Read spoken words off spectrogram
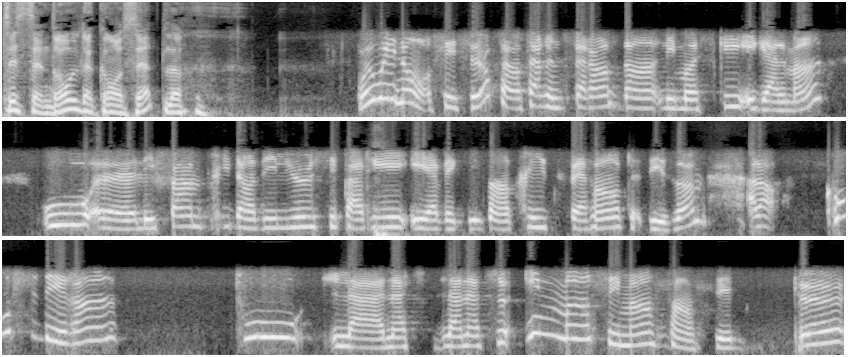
sais, c'est un drôle de concept, là. Oui, oui, non, c'est sûr. Ça va faire une différence dans les mosquées également, où euh, les femmes prient dans des lieux séparés et avec des entrées différentes des hommes. Alors, considérant tout la, la nature immensément sensible de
